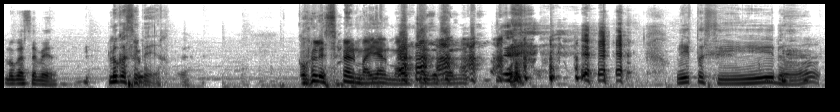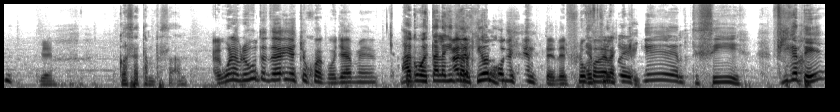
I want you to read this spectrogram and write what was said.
Lucas Cepeda. Lucas Cepeda. ¿Cómo le suena el maya al maestro? ¿Viste? Sí, no. Bien. Cosas están pasando. ¿Alguna pregunta te había hecho, Juaco? Ya me. Ah, ¿cómo está la Ah, quinta del región? flujo de gente, del El flujo de la de gente. gente, sí. Fíjate,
